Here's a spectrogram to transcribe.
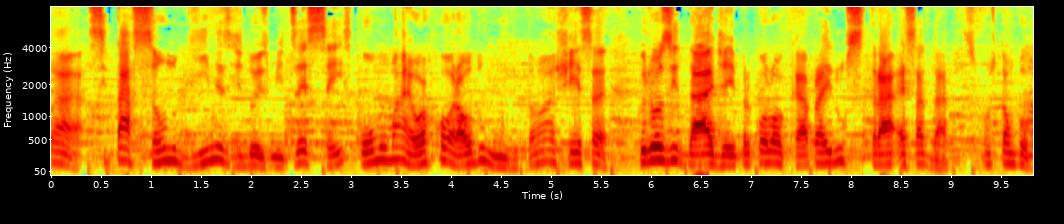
a citação no Guinness de 2016 como o maior coral do mundo. Então eu achei essa curiosidade aí para colocar, para ilustrar essa data. Vamos escutar um pouco.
